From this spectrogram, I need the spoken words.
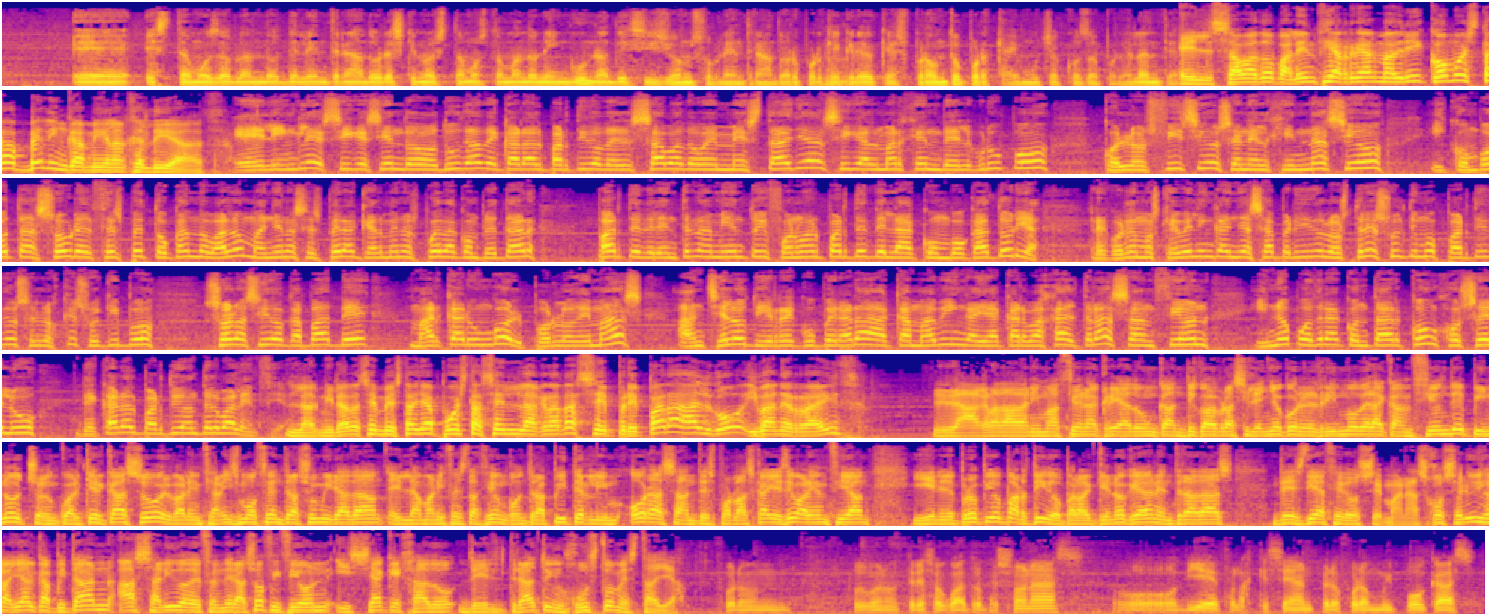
eh, estamos hablando del entrenador, es que no estamos tomando ninguna decisión sobre el entrenador porque creo que es pronto porque hay mucha cosa por delante. El sábado Valencia-Real Madrid, ¿cómo está Bellingham, Miguel Ángel Díaz? El inglés sigue siendo duda de cara al partido del sábado en Mestalla, sigue al margen del grupo con los fisios en el gimnasio y con botas sobre el césped tocando balón. Mañana se espera que al menos pueda completar parte del entrenamiento y formar parte de la convocatoria. Recordemos que Bellingham ya se ha perdido los tres últimos partidos en los que su equipo solo ha sido capaz de marcar un gol. Por lo demás, Ancelotti recuperará a Camavinga y a Carvajal tras sanción y no podrá contar con José Lu de cara al partido ante el Valencia. Las miradas en Mestalla puestas en la grada, ¿se prepara algo, Iván Herraiz? La grada de animación ha creado un cántico al brasileño con el ritmo de la canción de Pinocho. En cualquier caso, el valencianismo centra su mirada en la manifestación contra Peter Lim horas antes por las calles de Valencia y en el propio partido para el que no quedan entradas desde hace dos semanas. José Luis Gallá, el capitán, ha salido a defender a su afición y se ha quejado del trato injusto Mestalla. Fueron pues bueno, tres o cuatro personas, o diez o las que sean, pero fueron muy pocas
